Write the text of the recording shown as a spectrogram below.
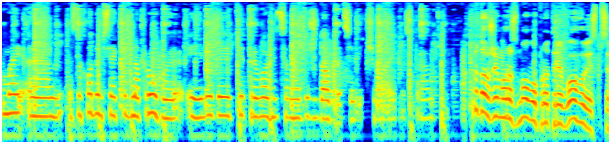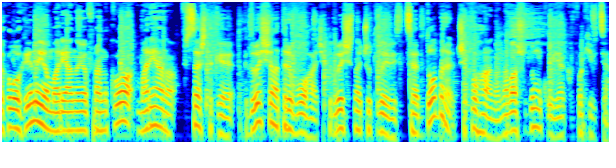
ми е, знаходимося як під напругою, і люди, які тривожаться, вони дуже добре це відчувають насправді. Продовжуємо розмову про тривогу із психологинею Мар'яною Франко. Мар'яно, все ж таки, підвищена тривога чи підвищена чутливість це добре чи погано, на вашу думку, як фахівця?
